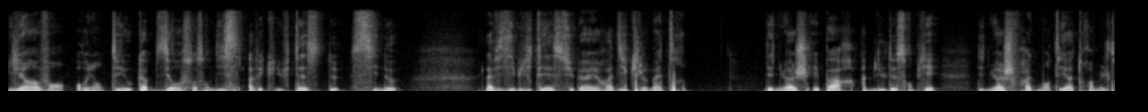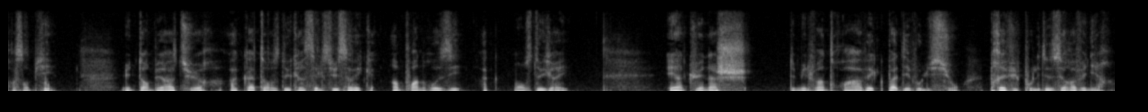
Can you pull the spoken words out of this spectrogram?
il y a un vent orienté au cap 070 avec une vitesse de 6 nœuds. La visibilité est supérieure à 10 km. Des nuages épars à 1200 pieds, des nuages fragmentés à 3300 pieds. Une température à 14 degrés Celsius avec un point de rosée à 11 degrés. Et un QNH 2023 avec pas d'évolution prévue pour les deux heures à venir.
